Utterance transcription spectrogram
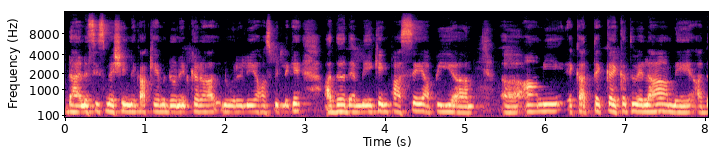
ඩයලිසිස් මැෂින් එකක් එහෙම ඩොනේට් කරා නුවරඑළිය හොස්පිටල් එකේ. අද දැන් මේකෙන් පස්සේ අපි ආමි එකත් එක්ක එකතු වෙලා මේ අද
